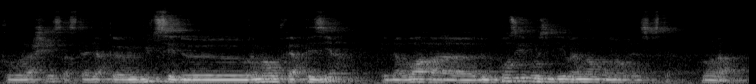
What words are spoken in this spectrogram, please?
faut lâcher ça. C'est-à-dire que le but c'est de vraiment vous faire plaisir et d'avoir de poser vos idées vraiment vraiment j'insiste. Voilà.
